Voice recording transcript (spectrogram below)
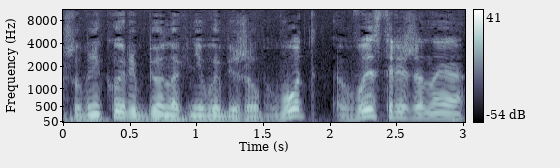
чтобы никакой ребенок не выбежал. Вот выстриженная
